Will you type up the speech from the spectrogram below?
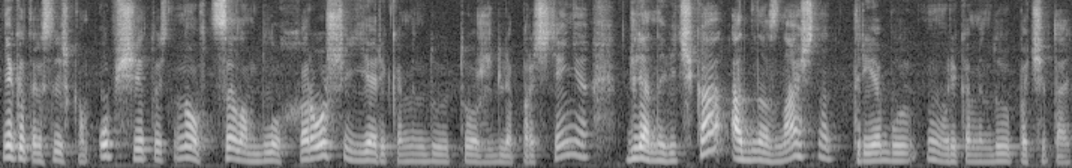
некоторые слишком общие, то есть, но в целом блог хороший, я рекомендую тоже для прочтения. Для новичка однозначно требую, ну, рекомендую почитать.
